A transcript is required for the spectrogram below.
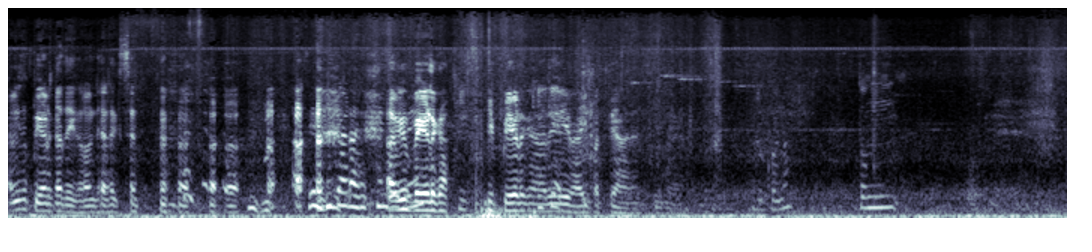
अभी तो पेड़ का देख रहा हूँ डायरेक्शन अभी हैं। पेड़ का ये पेड़ का अरे भाई पत्ते आ रहे हैं। रुको ना तुम बंद हो गया। पारस यहाँ खड़ा कर से ना हल्का पूरा कर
